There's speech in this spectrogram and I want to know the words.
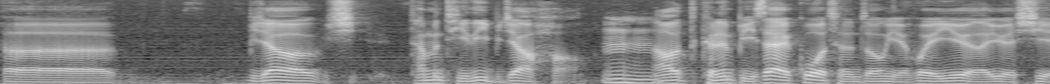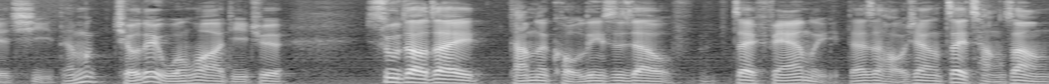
呃比较他们体力比较好，嗯然后可能比赛过程中也会越来越泄气。他们球队文化的确塑造在他们的口令是叫在 family，但是好像在场上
